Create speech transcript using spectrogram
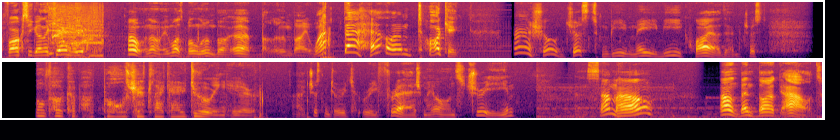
Foxy gonna kill me! Oh no, it was Balloon Boy. Uh, Balloon Boy. What the hell I'm talking? I should just be maybe quiet and just don't talk about bullshit like I'm doing here. I just need to re refresh my own stream. And somehow, I've been bugged out.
